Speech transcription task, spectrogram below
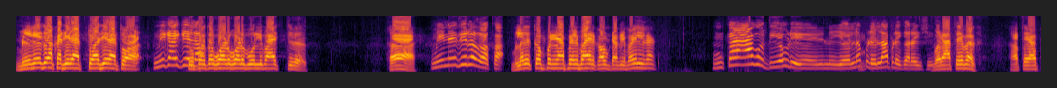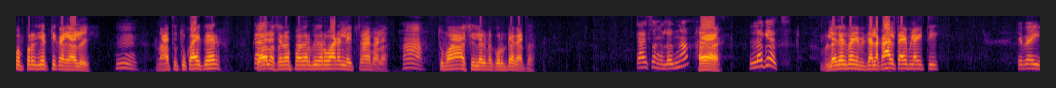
मी नाही धोका दिला तो दिला तो. मी काय तू केलं? फक्त गोड गोड बोलली माझ्या तिथं. हा. मी नाही दिलं धोका. लगेच कंपनी आपल्याला बाहेर काढून टाकली पाहिजे ना? मग काय आग होती एवढी लपडे लापडे करायची? बरं आता हे बघ. आता आपण परत एक ठिकाणी आलोय. हम्म. आणि आता तू काय कर? त्याला सगळं पगार बिगार वाढायला आहे साहेबाला. हा. तू अशी लग्न करून टाक आता. काय सांग लग्न? हा. लगेच? लगेच पाहिजे त्याला काल टाईम लागते हे बाई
